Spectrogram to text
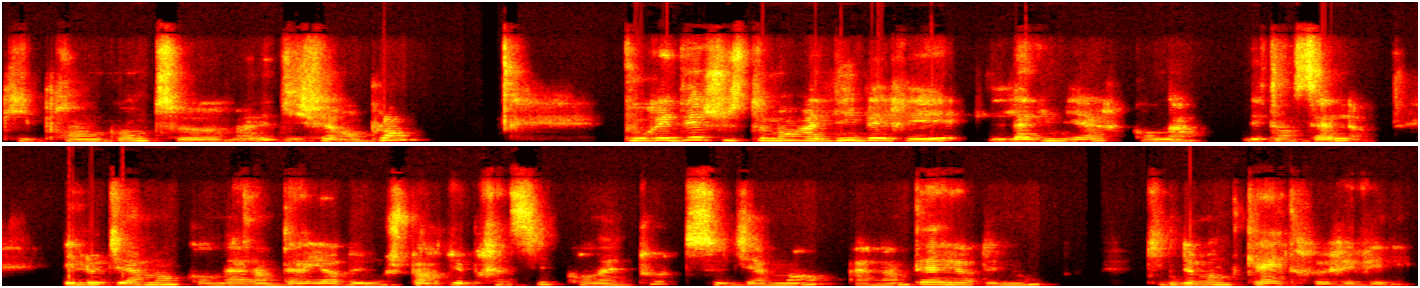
qui prend en compte bah, les différents plans pour aider justement à libérer la lumière qu'on a, l'étincelle, et le diamant qu'on a à l'intérieur de nous. Je pars du principe qu'on a tout ce diamant à l'intérieur de nous qui ne demande qu'à être révélé.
